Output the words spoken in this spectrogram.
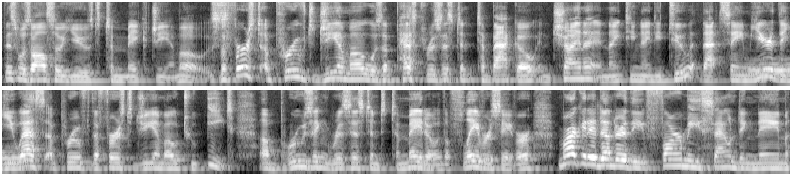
This was also used to make GMOs. The first approved GMO was a pest-resistant tobacco in China in 1992. That same year, the US approved the first GMO to eat, a bruising-resistant tomato, the Flavr Savr, marketed under the farmy-sounding name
